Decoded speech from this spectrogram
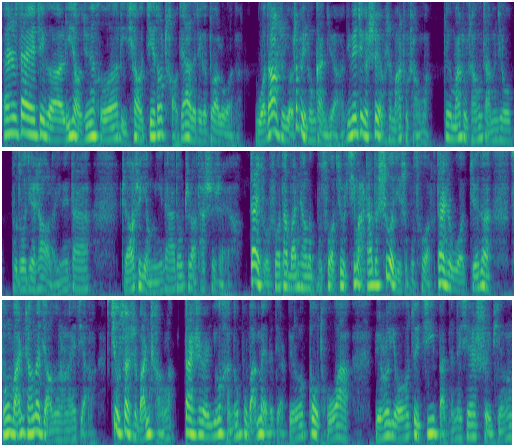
但是在这个李小军和李翘街头吵架的这个段落呢，我倒是有这么一种感觉啊，因为这个摄影是马楚成嘛，这个马楚成咱们就不多介绍了，因为大家只要是影迷，大家都知道他是谁啊。袋鼠说他完成的不错，就是起码他的设计是不错的。但是我觉得从完成的角度上来讲，就算是完成了，但是有很多不完美的地儿，比如说构图啊，比如说有最基本的那些水平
